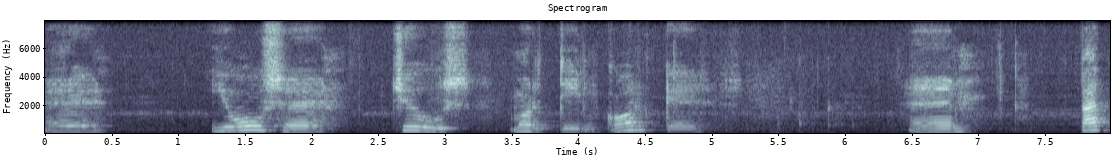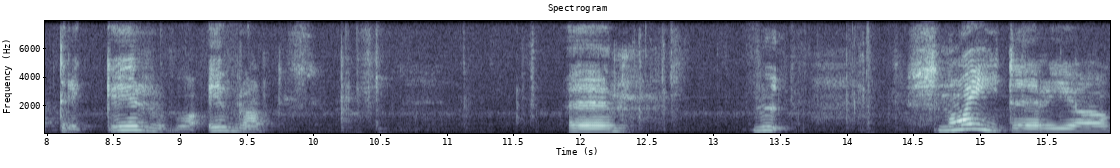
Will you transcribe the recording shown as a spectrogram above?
eh,, Joose Tšõus, Martin Karkes eh,, Patrick Erva, Evra eh,, Snyder ja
